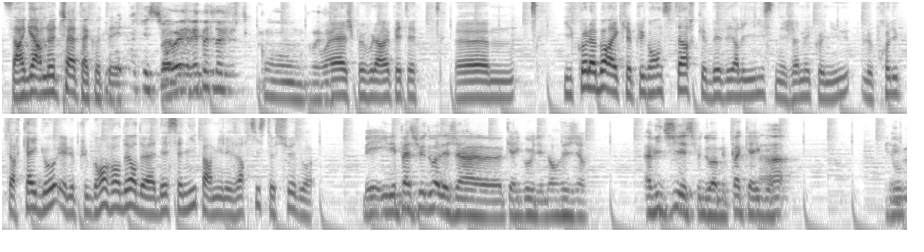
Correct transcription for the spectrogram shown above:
Ça regarde le chat à côté. Bah ouais, répète-la juste. ouais, je peux vous la répéter. Euh, il collabore avec les plus grandes stars que Beverly Hills n'ait jamais connues. Le producteur Kaigo est le plus grand vendeur de la décennie parmi les artistes suédois. Mais il n'est pas suédois déjà, euh, Kaigo, il est norvégien. Avicii est suédois, mais pas Kaigo. Ah. Donc,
